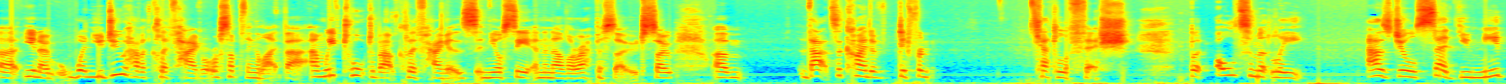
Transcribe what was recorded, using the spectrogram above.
uh, you know, when you do have a cliffhanger or something like that, and we've talked about cliffhangers, and you'll see it in another episode. So, um, that's a kind of different kettle of fish. But ultimately, as Jules said, you need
